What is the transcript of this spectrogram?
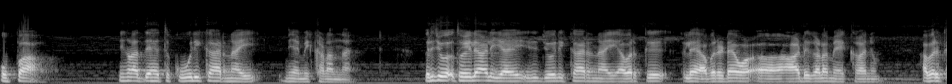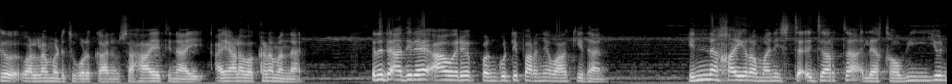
ഉപ്പ നിങ്ങൾ അദ്ദേഹത്തെ കൂലിക്കാരനായി നിയമിക്കണമെന്ന്. ഒരു ജോ തൊഴിലാളിയായി ഒരു ജോലിക്കാരനായി അവർക്ക് അല്ലെ അവരുടെ ആടുകളെ മേക്കാനും അവർക്ക് വെള്ളം എടുത്തു കൊടുക്കാനും സഹായത്തിനായി അയാളെ വെക്കണമെന്നാൽ. എന്നിട്ട് അതിലെ ആ ഒരു പെൺകുട്ടി പറഞ്ഞ വാക്കിതാൻ ഇന്ന ഹൈറ മനിസ്തർത്ത ല കവിയുൻ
